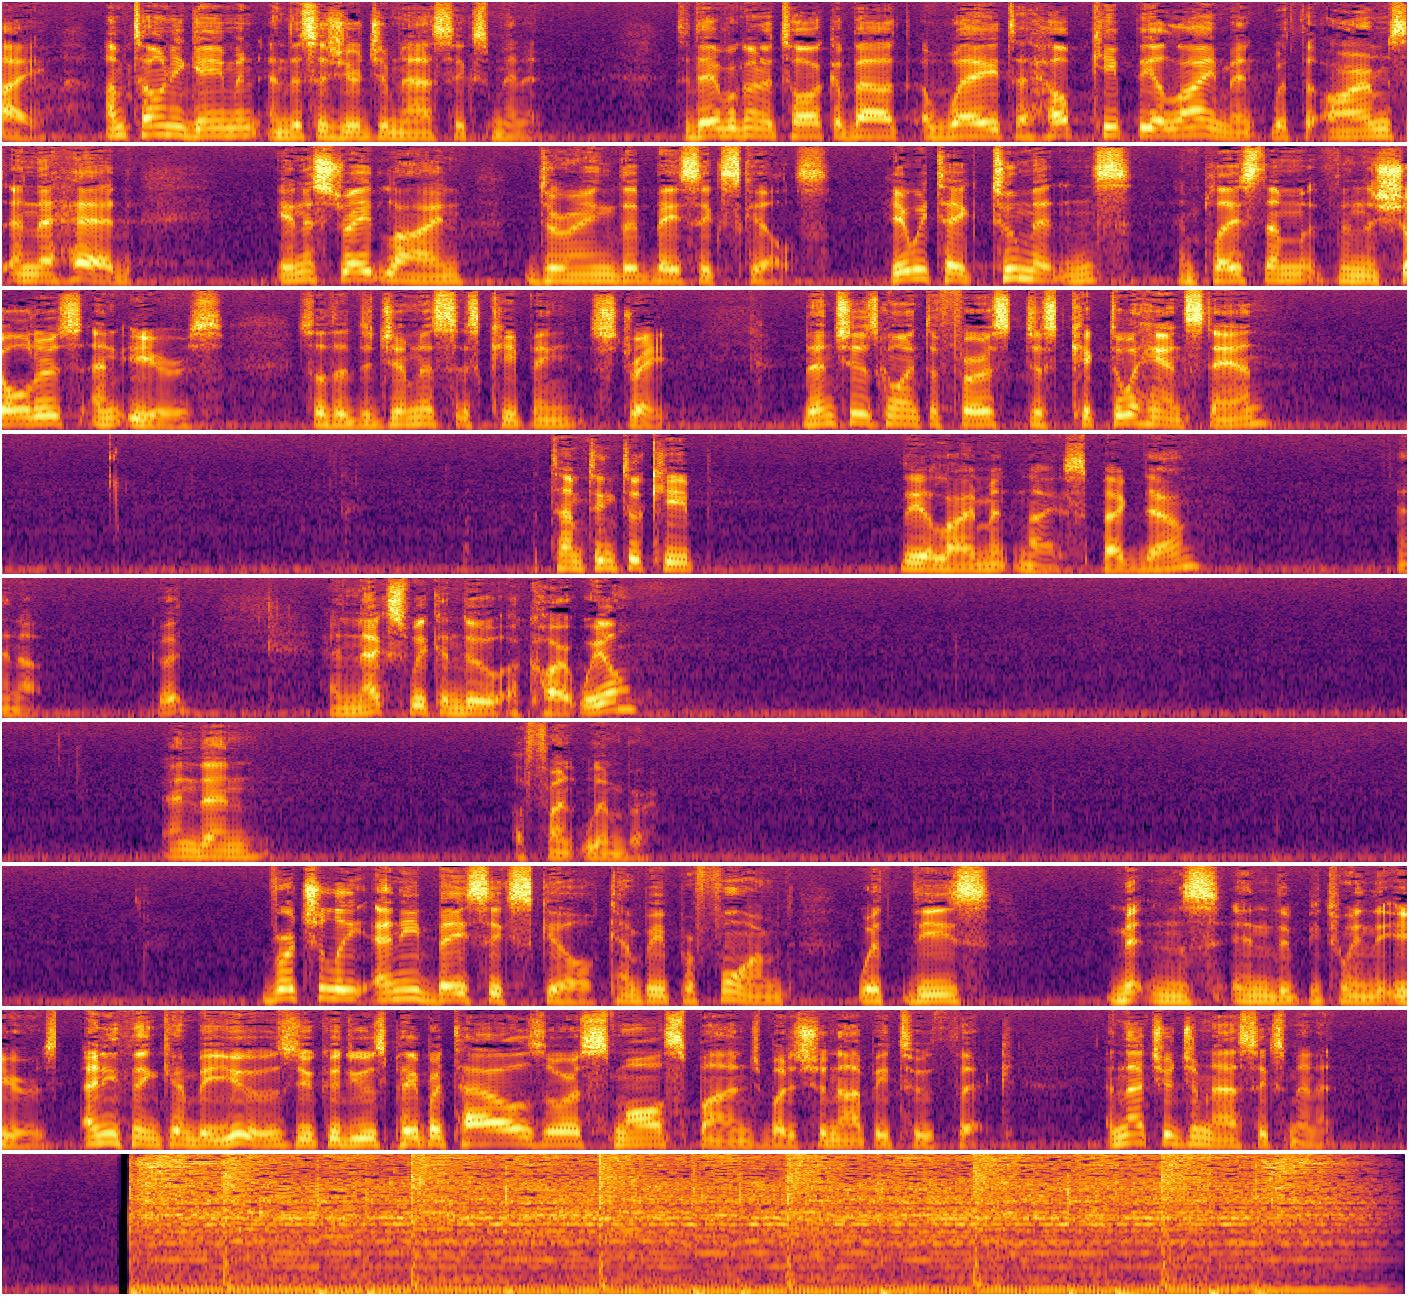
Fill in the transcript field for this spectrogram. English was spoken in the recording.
Hi, I'm Tony Gehman, and this is your Gymnastics Minute. Today we're going to talk about a way to help keep the alignment with the arms and the head in a straight line during the basic skills. Here we take two mittens and place them within the shoulders and ears so that the gymnast is keeping straight. Then she's going to first just kick to a handstand, attempting to keep the alignment nice. Back down and up. Good. And next we can do a cartwheel. And then a front limber. Virtually any basic skill can be performed with these mittens in the, between the ears. Anything can be used. You could use paper towels or a small sponge, but it should not be too thick. And that's your gymnastics minute.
